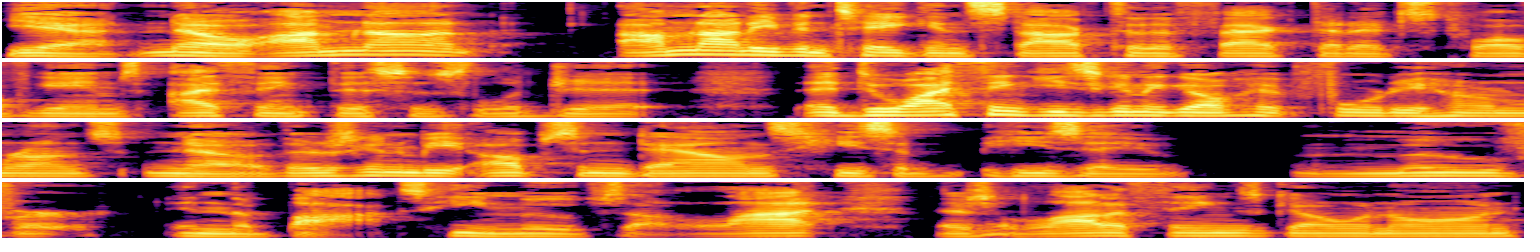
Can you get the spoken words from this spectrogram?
Yeah, no, I'm not. I'm not even taking stock to the fact that it's 12 games. I think this is legit. Uh, do I think he's going to go hit 40 home runs? No. There's going to be ups and downs. He's a he's a mover in the box. He moves a lot. There's a lot of things going on.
